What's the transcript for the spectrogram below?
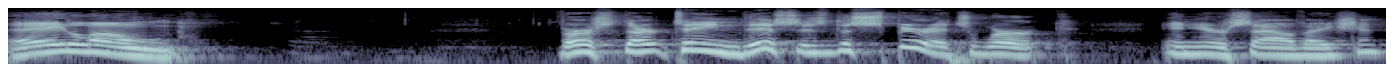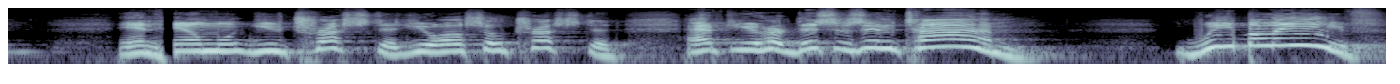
alone. Verse 13 this is the Spirit's work in your salvation. In Him you trusted, you also trusted. After you heard, this is in time. We believe.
